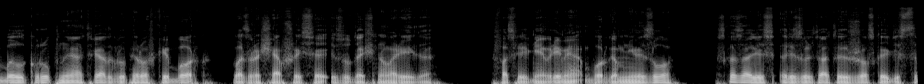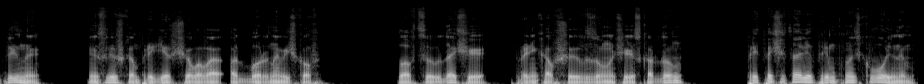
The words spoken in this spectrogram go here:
был крупный отряд группировки «Борг», возвращавшийся из удачного рейда. В последнее время Боргам не везло. Сказались результаты жесткой дисциплины и слишком придирчивого отбора новичков. Ловцы удачи, проникавшие в зону через кордон, предпочитали примкнуть к вольным,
